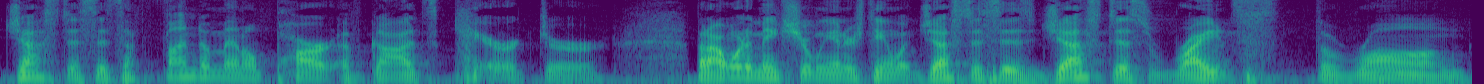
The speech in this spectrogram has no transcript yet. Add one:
Justice is a fundamental part of God's character. But I want to make sure we understand what justice is. Justice rights the wrong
